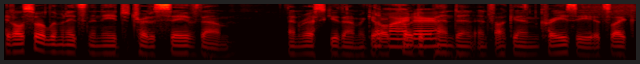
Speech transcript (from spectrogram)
it also eliminates the need to try to save them and rescue them and get The all martyr. codependent and fucking crazy. It's like,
